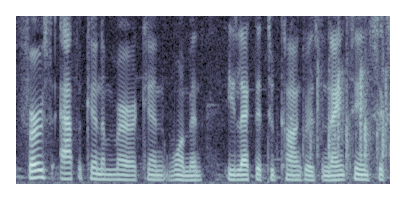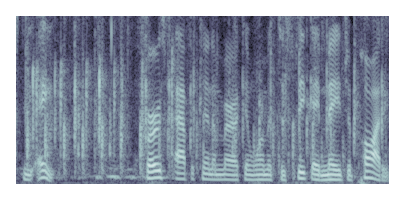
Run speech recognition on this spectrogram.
first African American woman elected to Congress in 1968 first African American woman to seek a major party.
